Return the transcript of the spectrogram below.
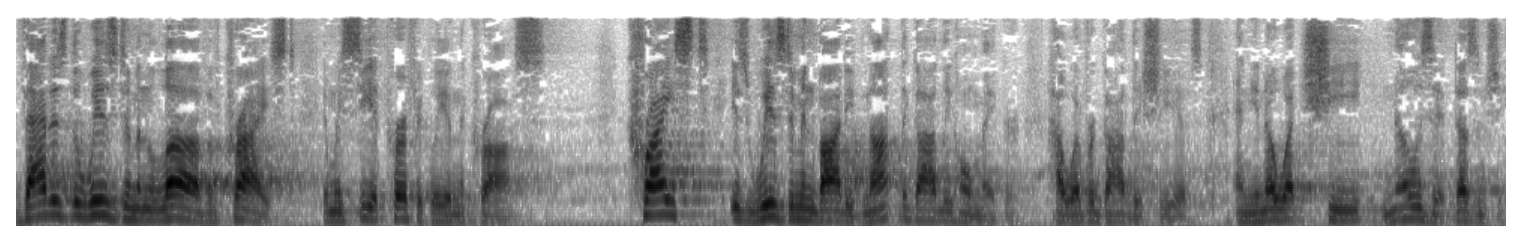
That is the wisdom and love of Christ, and we see it perfectly in the cross. Christ is wisdom embodied, not the godly homemaker, however godly she is. And you know what? She knows it, doesn't she?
